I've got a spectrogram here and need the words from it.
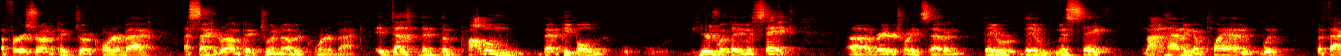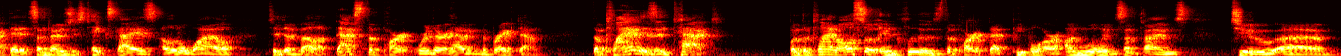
a first round pick to a cornerback, a second round pick to another cornerback. It does the, the problem that people here's what they mistake. Uh, Raider twenty seven they they mistake not having a plan with the fact that it sometimes just takes guys a little while to develop. That's the part where they're having the breakdown. The plan is intact, but the plan also includes the part that people are unwilling sometimes to um,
